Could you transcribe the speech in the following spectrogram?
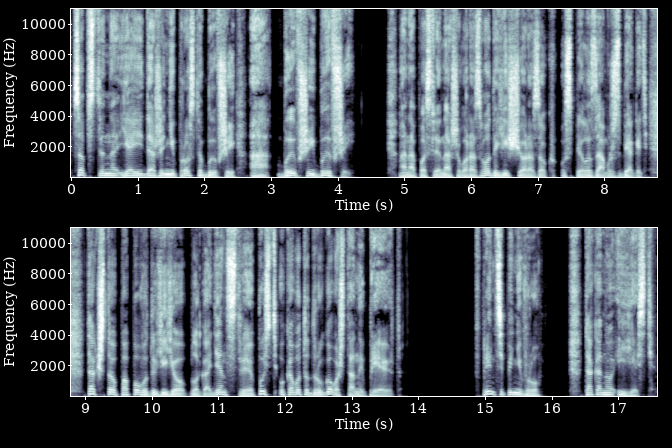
Собственно, я ей даже не просто бывший, а бывший-бывший. Она после нашего развода еще разок успела замуж сбегать, так что по поводу ее благоденствия пусть у кого-то другого штаны преют. В принципе, не вру. Так оно и есть.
